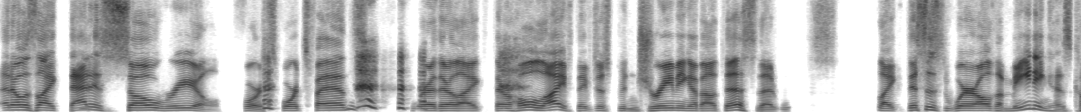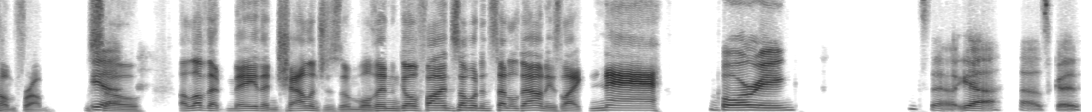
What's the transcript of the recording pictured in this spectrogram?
And I was like, that is so real for sports fans, where they're like, their whole life, they've just been dreaming about this, that like this is where all the meaning has come from. Yeah. So I love that Mae then challenges him. Well, then go find someone and settle down. He's like, nah. boring. So yeah, that was good.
